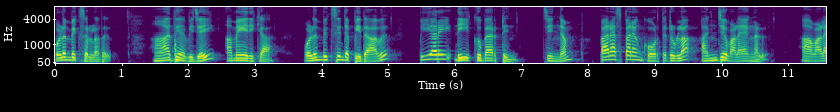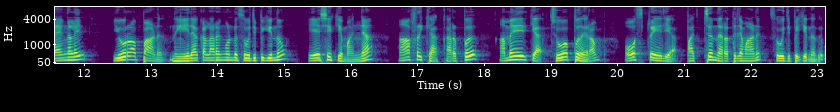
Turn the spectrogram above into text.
ഒളിമ്പിക്സ് ഉള്ളത്. ആദ്യ വിജയ് അമേരിക്ക. ഒളിമ്പിക്സിന്റെ പിതാവ് പിയറി ഡി കുബർട്ടിൻ. ചിഹ്നം പരസ്പരം കോർത്തിട്ടുള്ള അഞ്ച് വളയങ്ങൾ. ആ വളയങ്ങളിൽ യൂറോപ്പാണ് നീല കളറും കൊണ്ട് സൂചിപ്പിക്കുന്നു. ഏഷ്യയ്ക്ക് മഞ്ഞ ആഫ്രിക്ക കറുപ്പ് അമേരിക്ക ചുവപ്പ് നിറം ഓസ്ട്രേലിയ പച്ച നിറത്തിലുമാണ് സൂചിപ്പിക്കുന്നത്.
